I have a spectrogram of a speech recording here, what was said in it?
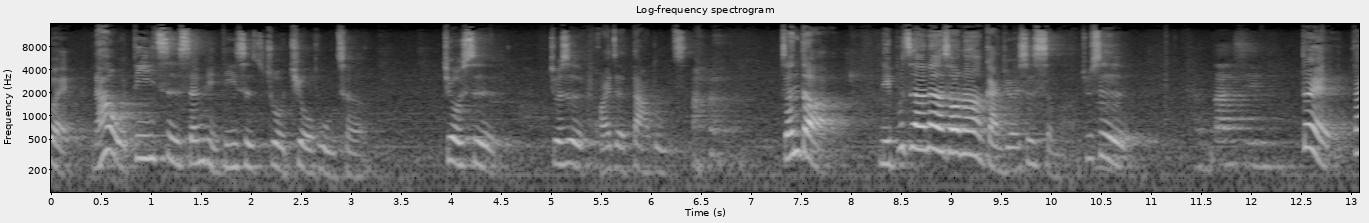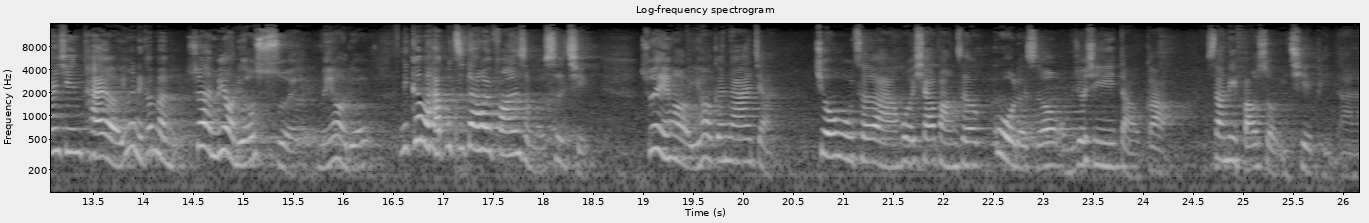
对，然后我第一次生平第一次坐救护车，就是就是怀着大肚子，真的，你不知道那个时候那个感觉是什么，就是很担心。对，担心胎儿，因为你根本虽然没有流水，没有流，你根本还不知道会发生什么事情，所以哈，以后跟大家讲，救护车啊或消防车过的时候，我们就心里祷告，上帝保守一切平安。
